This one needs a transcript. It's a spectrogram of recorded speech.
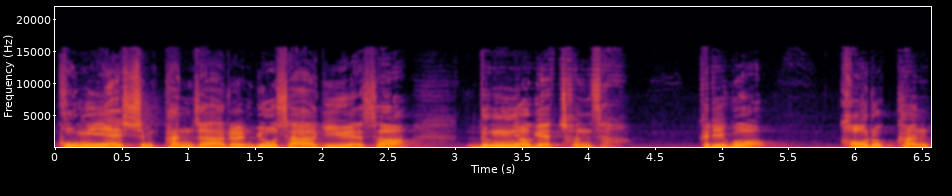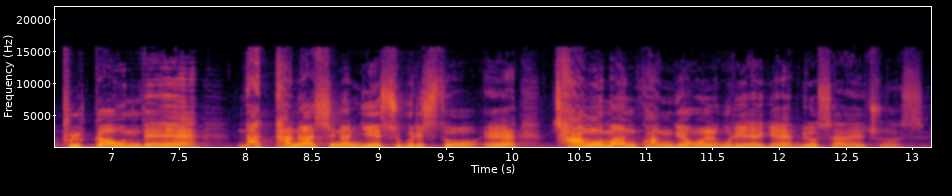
공의의 심판자를 묘사하기 위해서 능력의 천사 그리고 거룩한 불 가운데에 나타나시는 예수 그리스도의 장엄한 광경을 우리에게 묘사해 주었어요.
